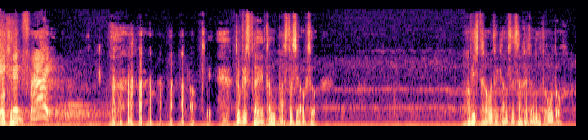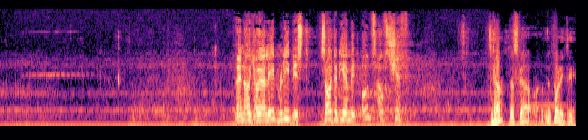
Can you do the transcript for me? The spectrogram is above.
Ich Okay. bin frei. Okay. Du bist frei, dann passt das ja auch so. Aber ich traue der ganzen Sache dann nicht. Oh doch. Wenn euch euer Leben lieb ist, solltet ihr mit uns aufs Schiff. Ja, das wäre eine tolle Idee.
